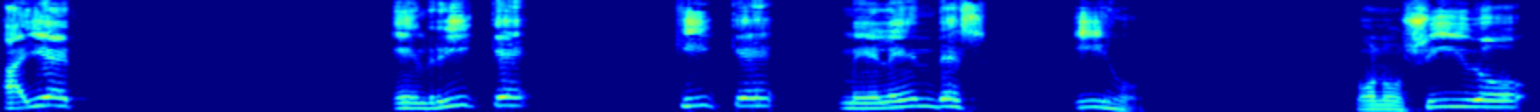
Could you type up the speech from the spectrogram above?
ayer, Enrique Quique Meléndez, hijo, conocido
